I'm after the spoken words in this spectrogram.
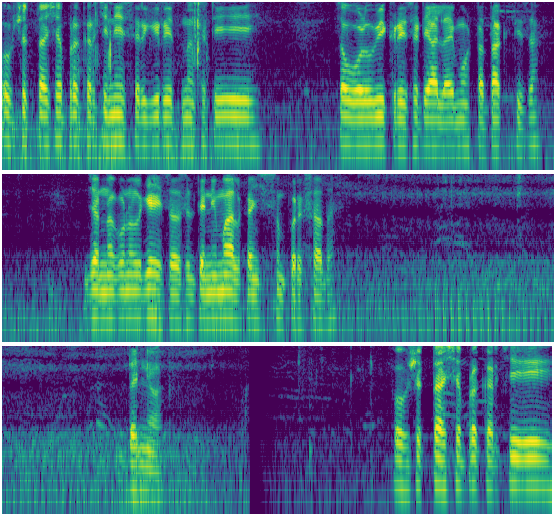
पाहू शकता अशा प्रकारची नैसर्गिक रेतनासाठी चवळ विक्रीसाठी आला आहे मोठा ताकदीचा. ज्यांना कोणाला घ्यायचं असेल त्यांनी मालकांशी संपर्क साधा. धन्यवाद. पाहू शकता अशा प्रकारची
